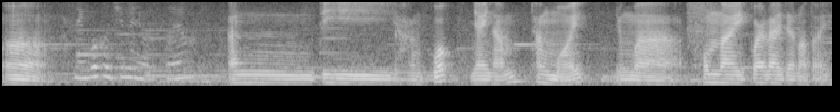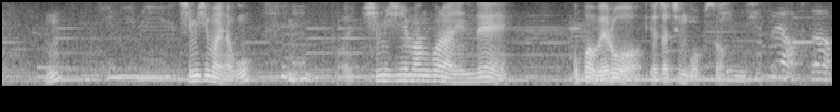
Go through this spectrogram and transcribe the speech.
ờ 한국 호치민 왔어요? Anh đi Hàn Quốc nhảy năm tháng mới nhưng mà hôm nay quay lại đến ở đây 응? 심심해. 심심하냐고? 어, 심심한 건 아닌데 오빠 외로워 여자친구 없어 왜 없어?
